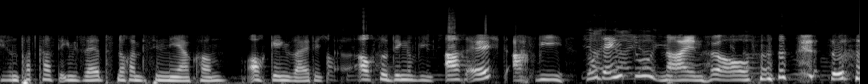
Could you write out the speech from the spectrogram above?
diesen Podcast irgendwie selbst noch ein bisschen näher kommen. Auch gegenseitig. Auf Auch so. Dinge wie, ach echt? Ach wie? So Ja, denkst ja, du? ja, genau. Nein, hör auf. Genau, so, so, so,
